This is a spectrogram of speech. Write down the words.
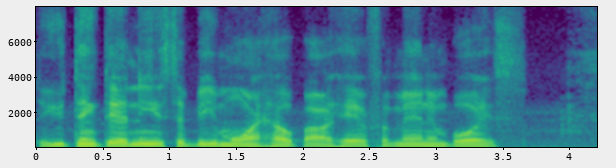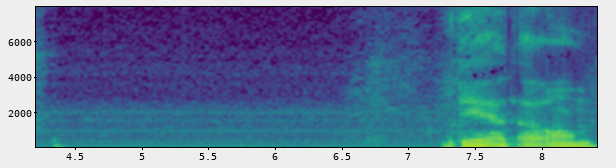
Do you think there needs to be more help out here for men and boys? Yeah, um,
